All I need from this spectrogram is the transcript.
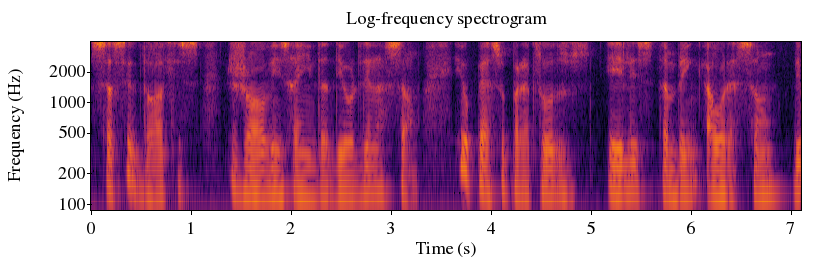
sacerdotes jovens ainda de ordenação. Eu peço para todos eles também a oração de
